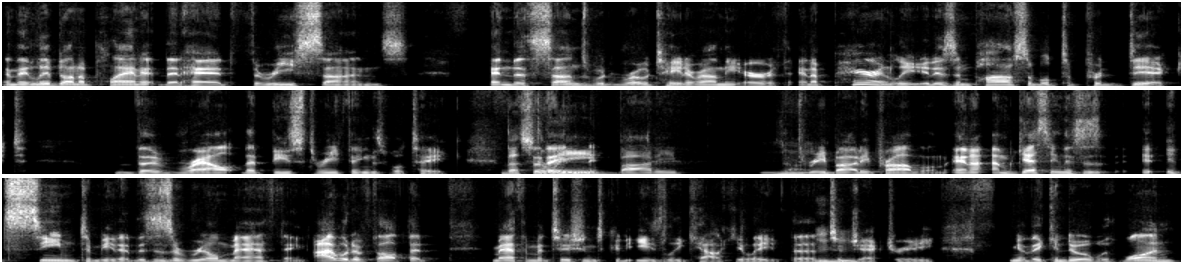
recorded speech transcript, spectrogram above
and they lived on a planet that had three suns, and the suns would rotate around the Earth, and apparently it is impossible to predict the route that these three things will take. The So they three kn- body. A Mhm. three body problem. And I, I'm guessing this is, it, it seemed to me that this is a real math thing. I would have thought that mathematicians could easily calculate the Mhm. trajectory. You know, they can do it with one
